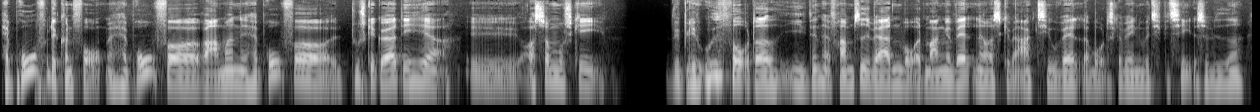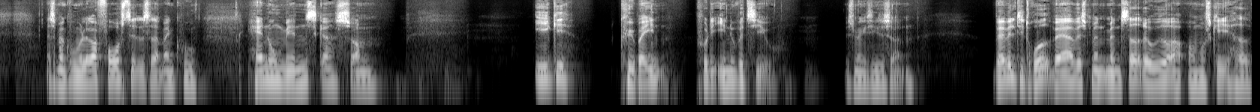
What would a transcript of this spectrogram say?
have brug for det konforme, have brug for rammerne, have brug for, du skal gøre det her, øh, og så måske vil blive udfordret i den her fremtidige verden, hvor at mange af valgene også skal være aktive valg, og hvor der skal være innovativitet osv. Altså man kunne vel godt forestille sig, at man kunne have nogle mennesker, som ikke køber ind på det innovative, hvis man kan sige det sådan. Hvad vil dit råd være, hvis man, man sad derude og, og måske havde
